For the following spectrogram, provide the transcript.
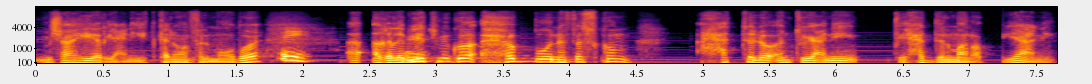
مشاهير يعني يتكلمون في الموضوع إيه أغلبيتهم يقول حبوا نفسكم حتى لو أنتم يعني في حد المرض. يعني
